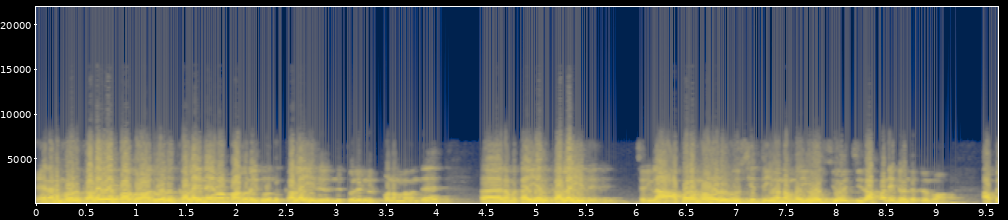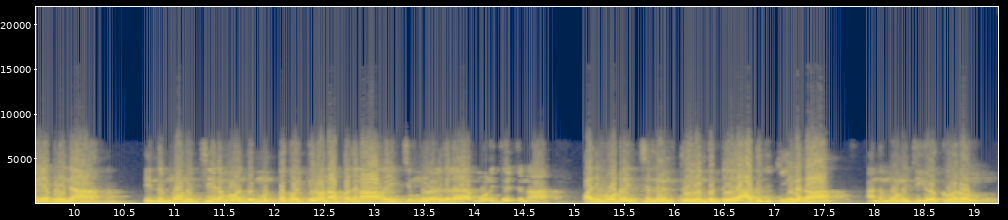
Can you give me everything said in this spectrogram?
ஏன்னா நம்ம ஒரு கலையை பார்க்கறோம். அது ஒரு கலை நயமா பார்க்கறோம். இது வந்து கலை இது. இந்த தொழில்நுட்பம் நம்ம வந்து நம்ம தையல் கலை இது. சரிங்களா? அப்புறம் நம்ம ஒரு விஷயத்தையும் நம்ம யோசிச்சு யோசிச்சு தான் பண்ணிட்டு வந்துட்டு இருக்கோம். அப்ப எப்படின்னா இந்த மூணு இன்ச்சு நம்ம வந்து முன்பக்கம் வைக்கிறோம்னா பதினாறு இன்ச்சு மு- இதுல மூணு இன்ச்சு வச்சோம்னா பதிமூன்று இன்ச்சு லென்த் வந்துட்டு அதுக்கு கீழே தான் அந்த மூணு இன்ச்சு யோக்கு வரும்.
